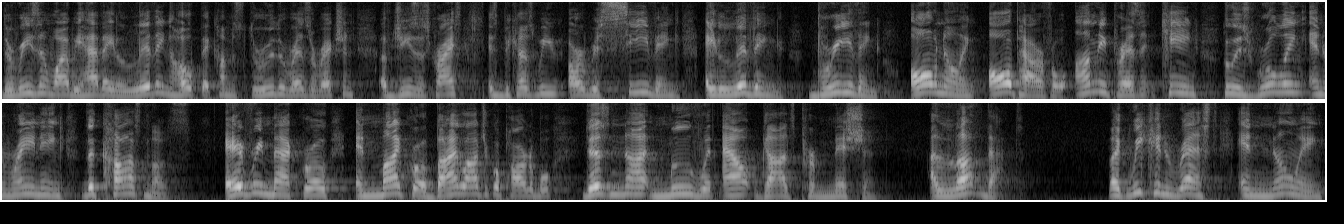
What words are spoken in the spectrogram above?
The reason why we have a living hope that comes through the resurrection of Jesus Christ is because we are receiving a living, breathing, all knowing, all powerful, omnipresent King who is ruling and reigning the cosmos. Every macro and micro biological particle does not move without God's permission. I love that. Like we can rest in knowing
